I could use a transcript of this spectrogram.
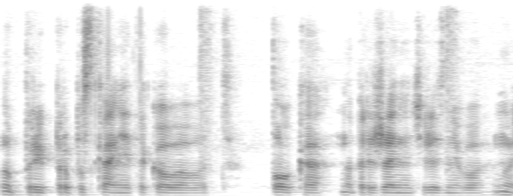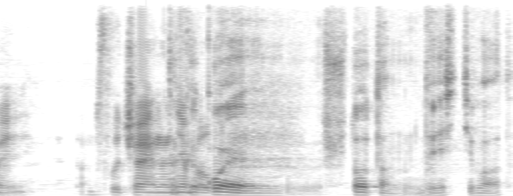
ну, при пропускании такого вот тока напряжения через него. Ну и там случайно да не какое, был... что там, 200 ватт?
